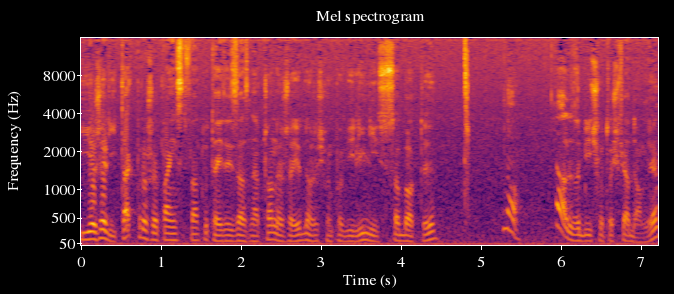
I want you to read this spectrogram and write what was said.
I jeżeli tak, proszę Państwa, tutaj jest zaznaczone, że jedno żeśmy powielili z soboty, no, ale zrobiliśmy to świadomie.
